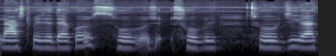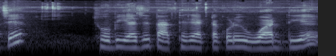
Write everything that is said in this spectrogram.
লাস্ট পেজে দেখো, সব- সবজি সবজি আছে, ছবি আছে, তার থেকে একটা করে ওয়ার্ড দিয়ে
